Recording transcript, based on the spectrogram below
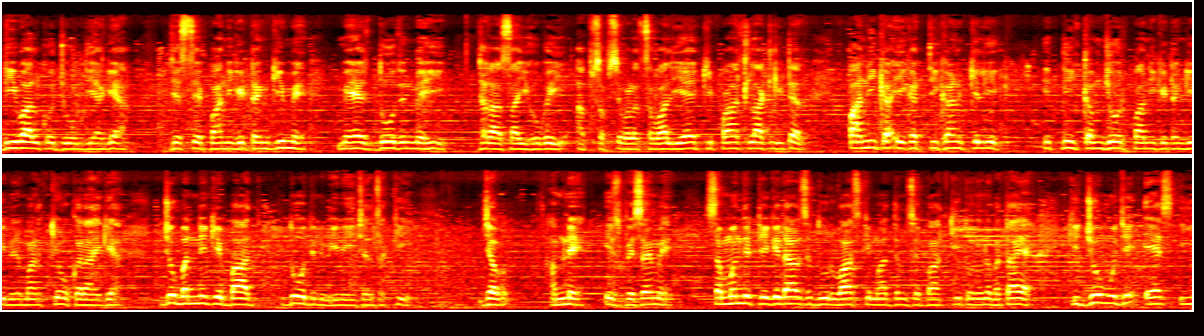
दीवार को जोड़ दिया गया, जिससे पानी की टंकी में महज दो दिन में ही धराशायी हो गई। अब सबसे बड़ा सवाल यह है कि पाँच लाख लीटर पानी का एकत्रीकरण के लिए इतनी कमज़ोर पानी की टंकी निर्माण क्यों कराया गया, जो बनने के बाद दो दिन भी नहीं चल सकी जब हमने इस विषय में संबंधित ठेकेदार से दूरभाष के माध्यम से बात की तो उन्होंने बताया कि जो मुझे एस ई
